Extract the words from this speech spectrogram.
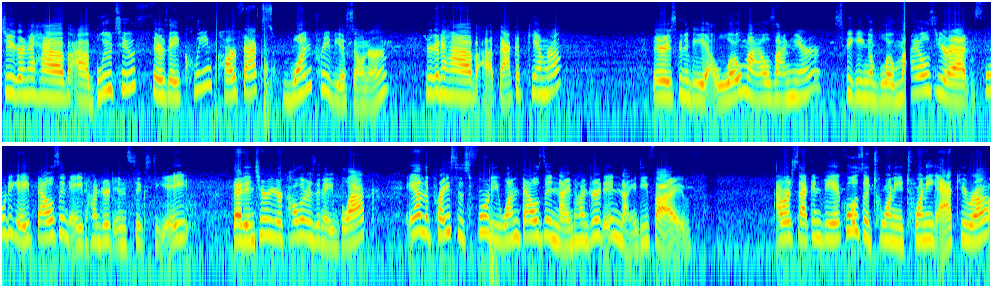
So you're gonna have uh, Bluetooth. There's a clean Carfax, one previous owner. You're gonna have a backup camera. There is gonna be low miles on here. Speaking of low miles, you're at 48,868. That interior color is in a black and the price is 41,995. Our second vehicle is a 2020 Acura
